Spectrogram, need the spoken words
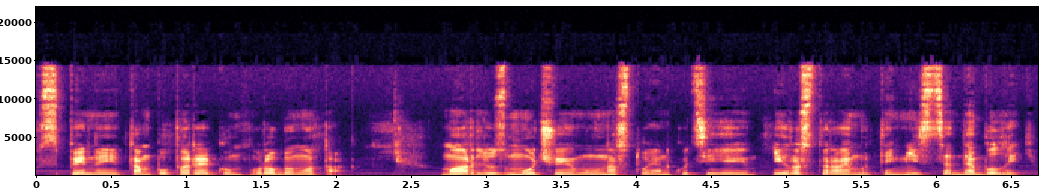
спини там попереку робимо так. Марлю змочуємо в настоянку цією і розтираємо те місце, де болить.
